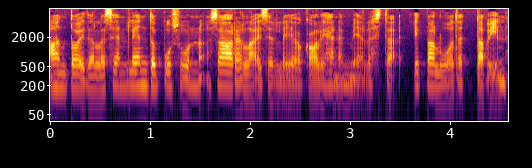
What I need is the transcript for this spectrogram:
antoi tällaisen lentopusun saarelaiselle, joka oli hänen mielestä epäluotettavin,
